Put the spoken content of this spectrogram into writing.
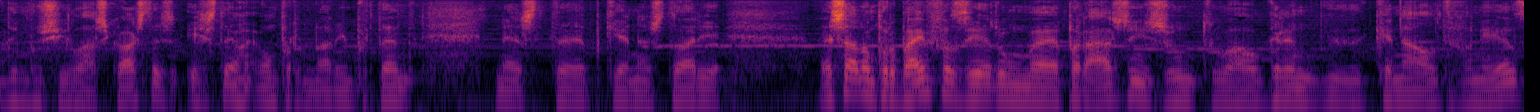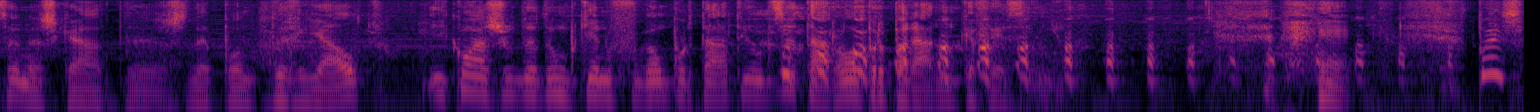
de mochila às costas. Este é um pormenor importante nesta pequena história. Acharam por bem fazer uma paragem junto ao grande canal de Veneza, nas escadas da Ponte de Rialto, e com a ajuda de um pequeno fogão portátil desataram a preparar um cafezinho. Pois,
